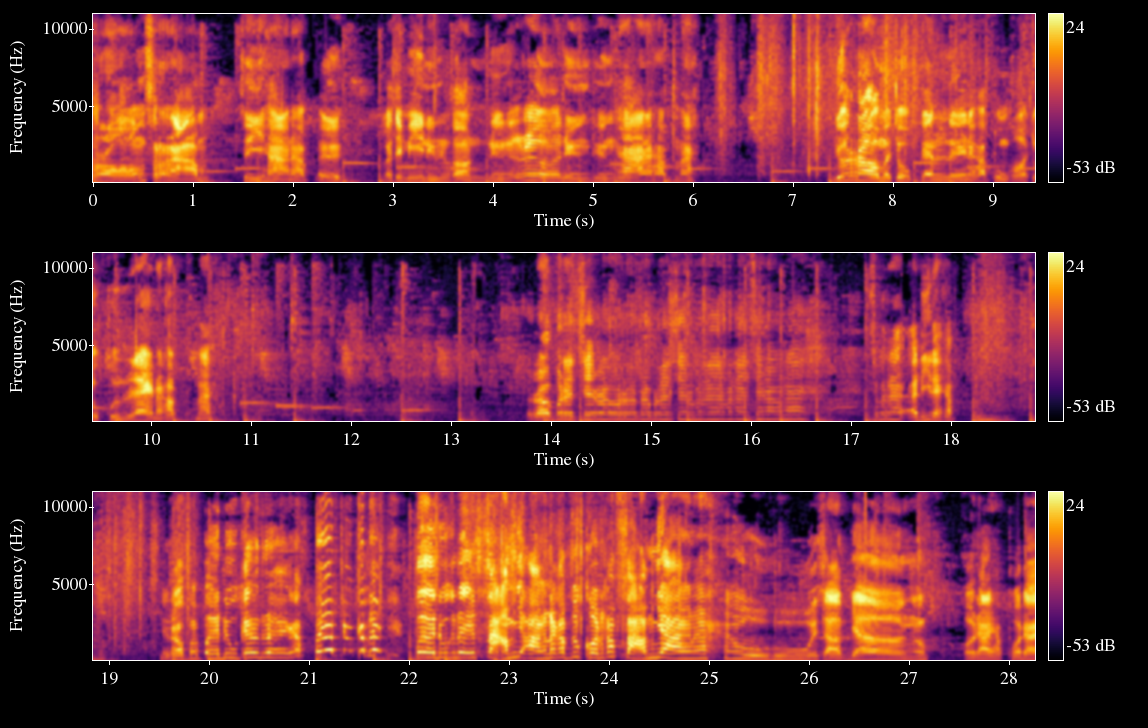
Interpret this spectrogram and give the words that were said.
สองสามสี่ห้านะครับ เออ ก็จะมีหนึ่งถึงสองหนึ่งเออหนึ่งถึงห้านะครับมา เดี๋ยวเรามาจบกันเลยนะครับ ผมขอจบคนแรกนะครับมาเราประเจเราเราประเจเราประเจเราประเจเราประเจอันนี้อะไรครับเดี๋ยวเรามาเปิดดูกันเลยครับ เปิดดูกันเลยเปิดดูกันเลยสามอย่างนะครับ ทุกคนครับสามอย่างนะโอ้โหสามอย่างพอได้ครับพอได้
